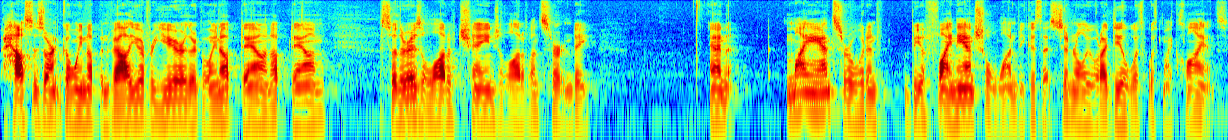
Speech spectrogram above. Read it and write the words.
Houses aren't going up in value every year, they're going up, down, up, down. So there is a lot of change, a lot of uncertainty. And my answer would be a financial one because that's generally what I deal with with my clients.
